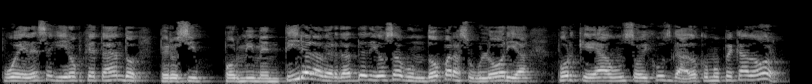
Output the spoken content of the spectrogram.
puede seguir objetando, pero si por mi mentira la verdad de Dios abundó para su gloria, ¿por qué aún soy juzgado como pecador?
